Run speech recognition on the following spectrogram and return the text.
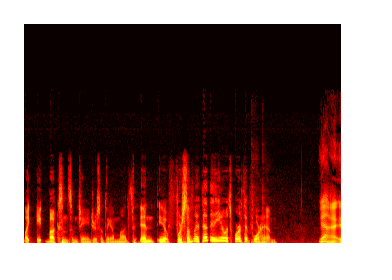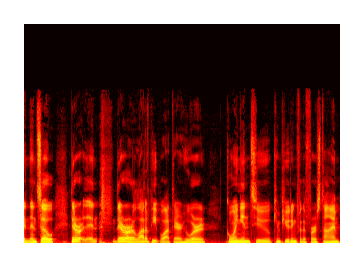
like eight bucks and some change or something a month and you know for something like that you know it's worth it for him Yeah, and and so there and there are a lot of people out there who are going into computing for the first time.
